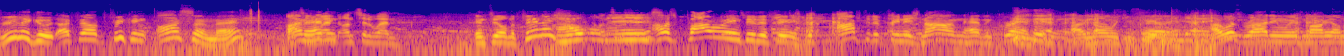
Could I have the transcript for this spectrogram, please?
Really good. I felt freaking awesome, man. I'm Until having when? Until when? until the finish. Until the finish? I was powering to the finish, but after the finish, now I'm having cramps. I know what you feel. I was riding with Marianne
